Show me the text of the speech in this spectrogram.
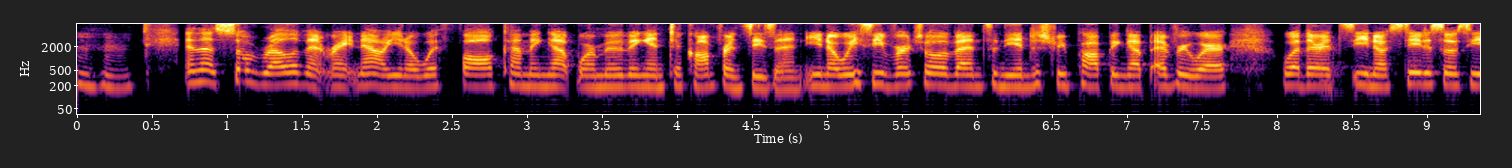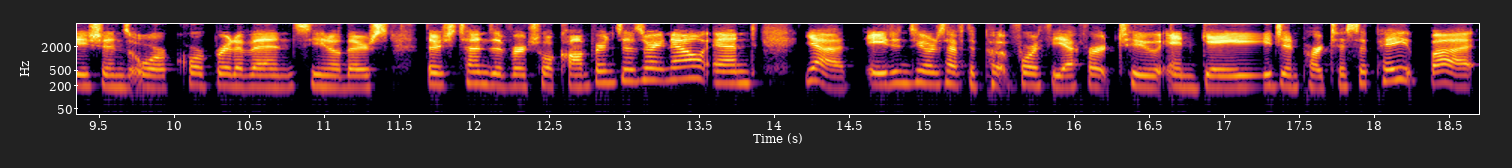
Mm-hmm. And that's so relevant right now. You know, with fall coming up, we're moving into conference season. You know, we see virtual events in the industry popping up everywhere, whether it's you know state associations or corporate events. You know, there's there's tons of virtual conferences right now, and yeah, agency owners have to put forth the effort to engage and participate. But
